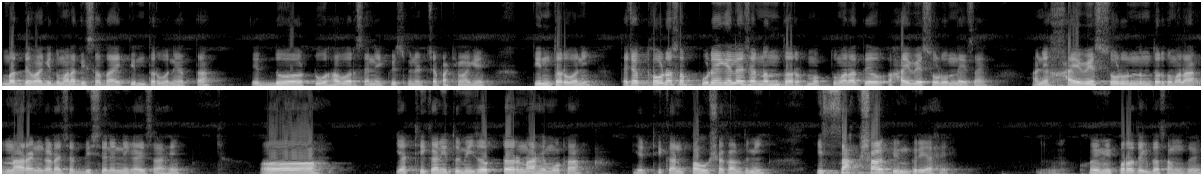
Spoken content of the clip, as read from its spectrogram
मध्यभागी तुम्हाला दिसत आहे तीनतरवणी आत्ता. ते दो टू हावर्स आणि एकवीस मिनिटच्या पाठीमागे. तीनतरवणी. त्याच्यात थोडंसं पुढे गेल्याच्यानंतर मग तुम्हाला ते हायवे सोडून द्यायचा आहे. आणि हायवे सोडून नंतर तुम्हाला नारायणगडाच्या दिशेने निघायचं आहे. या ठिकाणी तुम्ही जो टर्न आहे मोठा हे ठिकाण पाहू शकाल तुम्ही. ही साक्षाळ पिंपरी आहे. होय मी परत एकदा सांगतो आहे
